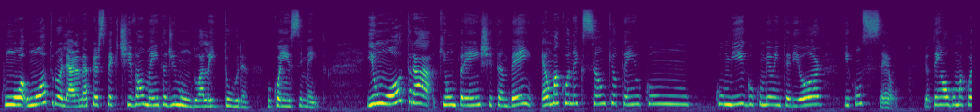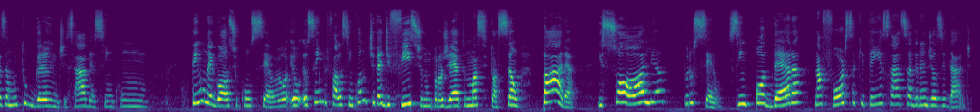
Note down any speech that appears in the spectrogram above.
com um outro olhar, a minha perspectiva aumenta de mundo, a leitura, o conhecimento. E um outra que um preenche também é uma conexão que eu tenho com comigo, com o meu interior e com o céu. Eu tenho alguma coisa muito grande, sabe? Assim, com tem um negócio com o céu. Eu, eu, eu sempre falo assim: quando tiver difícil num projeto, numa situação, para e só olha para o céu, se empodera na força que tem essa, essa grandiosidade.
